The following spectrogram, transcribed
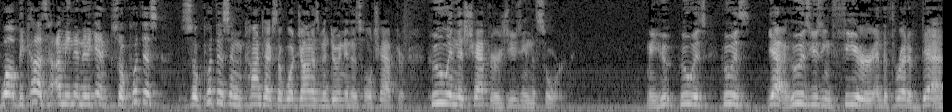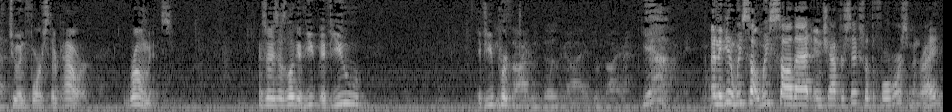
Well, because I mean, and again, so put this so put this in context of what John has been doing in this whole chapter. Who in this chapter is using the sword? I mean, who who is who is yeah who is using fear and the threat of death to enforce their power? Rome is. And so he says, look, if you if you if you If per- side with those guys, you'll die. yeah, and again, we saw we saw that in chapter six with the four horsemen, right?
